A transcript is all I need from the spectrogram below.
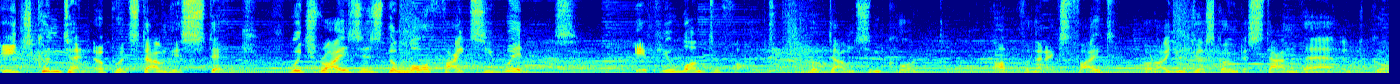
Each contender puts down his stake, which rises the more fights he wins. If you want to fight, put down some coin. Up for the next fight, or are you just going to stand there and go?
